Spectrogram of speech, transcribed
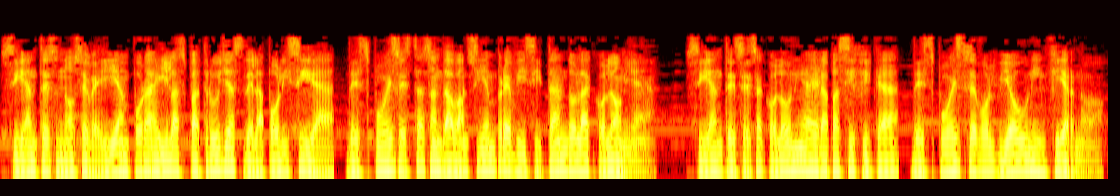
Si antes no se veían por ahí las patrullas de la policía, después estas andaban siempre visitando la colonia. Si antes esa colonia era pacífica, después se volvió un infierno.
